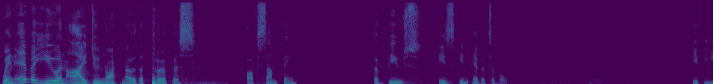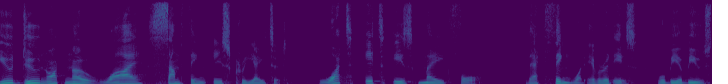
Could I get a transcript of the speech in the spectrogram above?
Whenever you and I do not know the purpose of something, abuse is inevitable. If you do not know why something is created, what it is made for, that thing, whatever it is, will be abused.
